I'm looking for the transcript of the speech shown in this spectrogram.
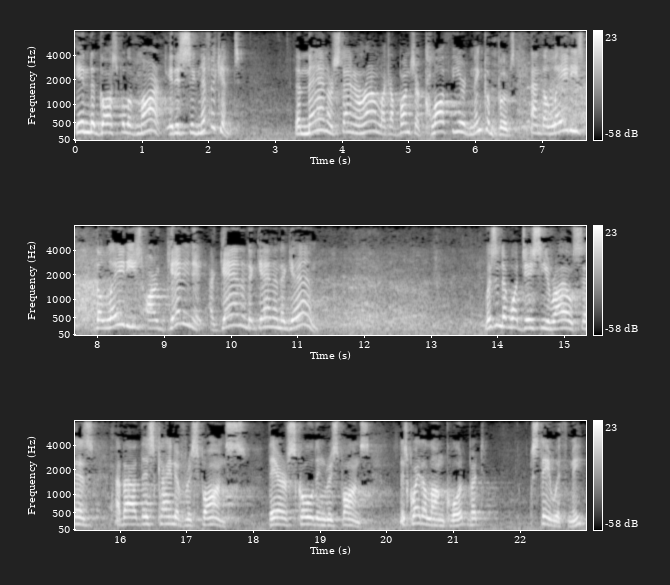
in the Gospel of Mark. It is significant. The men are standing around like a bunch of cloth-eared nincompoops, and the ladies, the ladies are getting it again and again and again. Listen to what J.C. Ryle says about this kind of response, their scolding response. It's quite a long quote, but stay with me.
